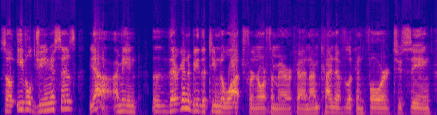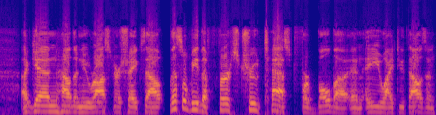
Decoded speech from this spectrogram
so evil geniuses, yeah, I mean, they're going to be the team to watch for North America, and I'm kind of looking forward to seeing again how the new roster shakes out. This will be the first true test for Bulba and AUI 2000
